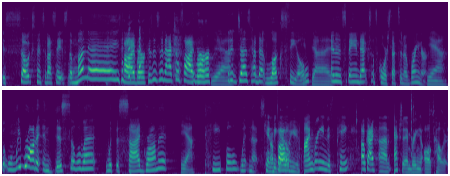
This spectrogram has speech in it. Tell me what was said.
is so expensive. I say it's the money fiber because it's a natural fiber. Yeah. But it does have that luxe feel. It does. And then spandex, of course, that's a no-brainer. Yeah. But when we brought it in this silhouette with the side grommet, Yeah. people went nuts. Can I'm we following go? you. I'm bringing this pink. Okay. Um, actually, I'm bringing all colors.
